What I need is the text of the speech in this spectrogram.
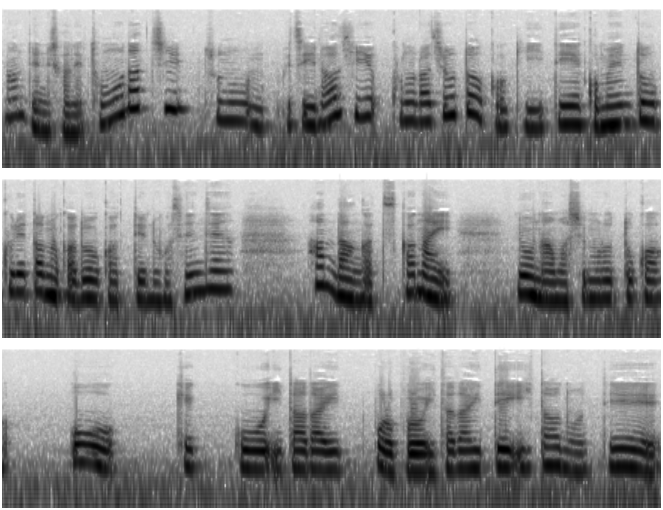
何て言うんですかね友達その別にラジオこのラジオトークを聞いてコメントをくれたのかどうかっていうのが全然判断がつかないようなマシュマロとかを結構いただいポロポロいただいていたので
